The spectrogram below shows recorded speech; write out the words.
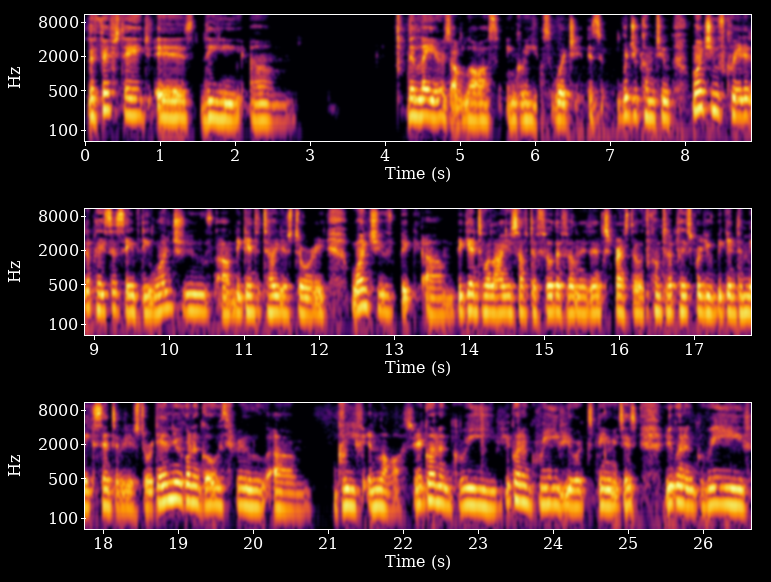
The fifth stage is the, um, the layers of loss and grief, which is what you come to once you've created a place of safety, once you've um, begin to tell your story, once you've be, um, begin to allow yourself to feel the feelings and express those, come to the place where you begin to make sense of your story. Then you're going to go through um, grief and loss. You're going to grieve. You're going to grieve your experiences. You're going to grieve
